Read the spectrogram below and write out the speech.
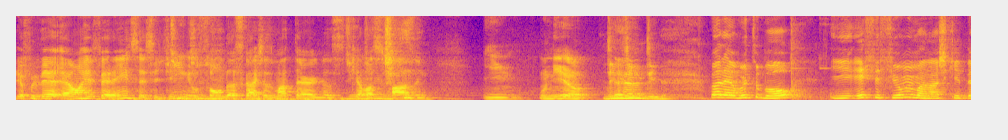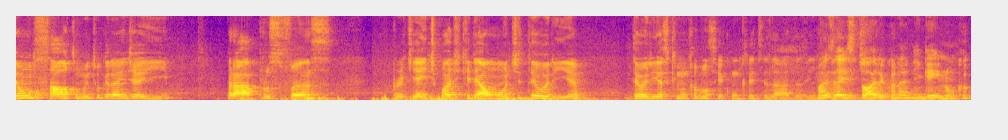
eu fui ver, é uma referência esse din, Din, o din. som das caixas maternas Din, que elas fazem. em união. Din, din, din. Mano, é muito bom. E esse filme, mano, acho que deu um salto muito grande aí para pros fãs, porque a gente pode criar um monte de teoria, teorias que nunca vão ser concretizadas. Mas é histórico, né? Ninguém nunca,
